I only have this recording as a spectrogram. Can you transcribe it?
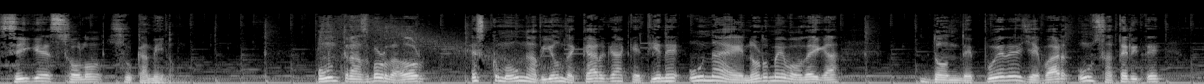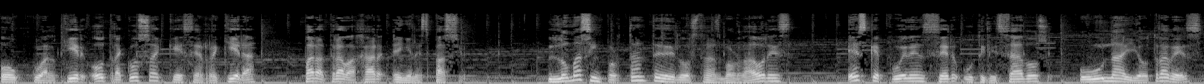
sigue solo su camino. Un transbordador es como un avión de carga que tiene una enorme bodega donde puede llevar un satélite o cualquier otra cosa que se requiera para trabajar en el espacio. Lo más importante de los transbordadores es que pueden ser utilizados una y otra vez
